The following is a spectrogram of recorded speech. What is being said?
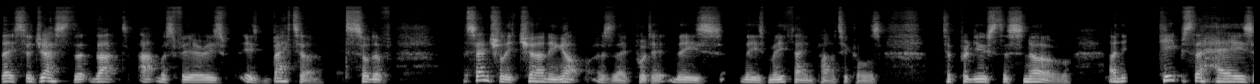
they suggest that that atmosphere is is better, sort of essentially churning up, as they put it, these these methane particles to produce the snow, and it keeps the haze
